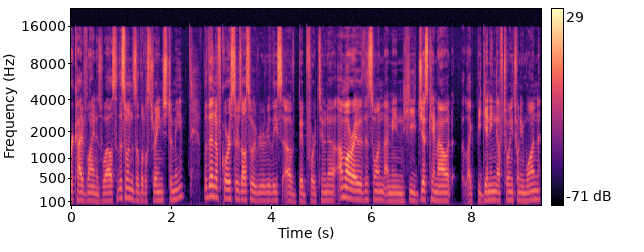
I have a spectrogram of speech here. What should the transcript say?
archive line as well, so this one's a little strange to me. But then, of course, there's also a re-release of Bib Fortuna. I'm alright with this one. I mean, he just came out like beginning of 2021,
